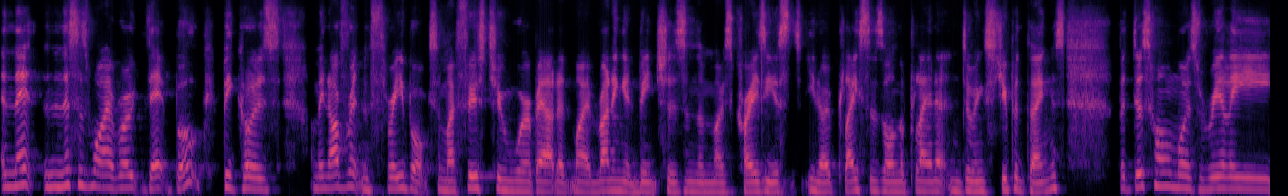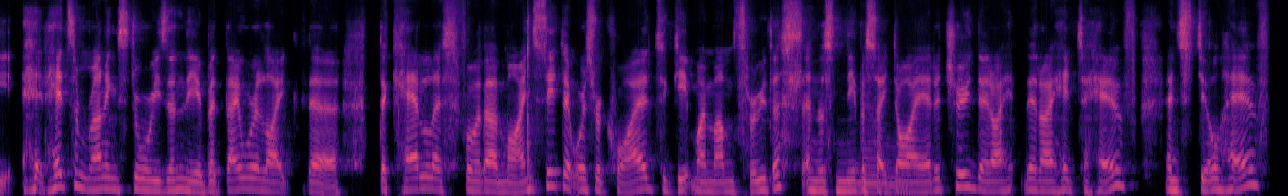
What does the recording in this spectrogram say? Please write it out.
And that and this is why I wrote that book because I mean I've written three books and my first two were about it, my running adventures in the most craziest you know places on the planet and doing stupid things, but this one was really it had some running stories in there, but they were like the the catalyst for the mindset that was required to get my mum through this and this never say mm. die attitude that I that I had to have and still have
